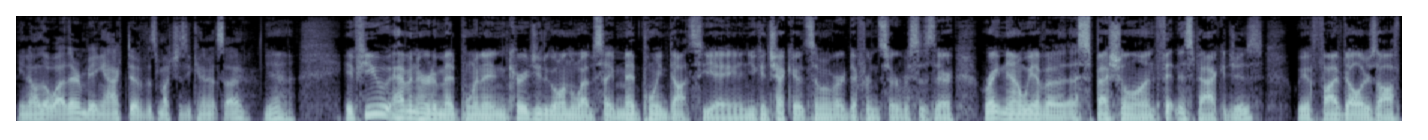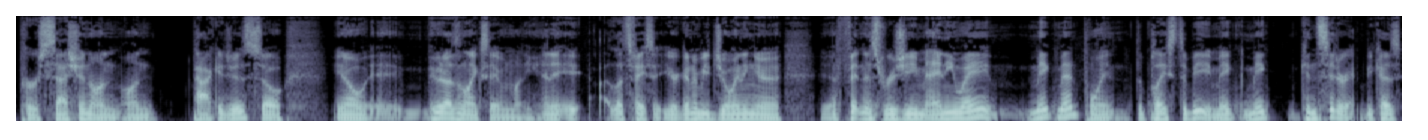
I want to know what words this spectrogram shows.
you know, the weather and being active as much as you can outside. Yeah. If you haven't heard of MedPoint, I encourage you to go on the website, medpoint.ca, and you can check out some of our different services there. Right now, we have a, a special on fitness packages. We have $5 off per session on, on packages. So, you know, eh, who doesn't like saving money? And it, it, let's face it, you're going to be joining a, a fitness regime anyway. Make MedPoint the place to be. Make make consider it because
